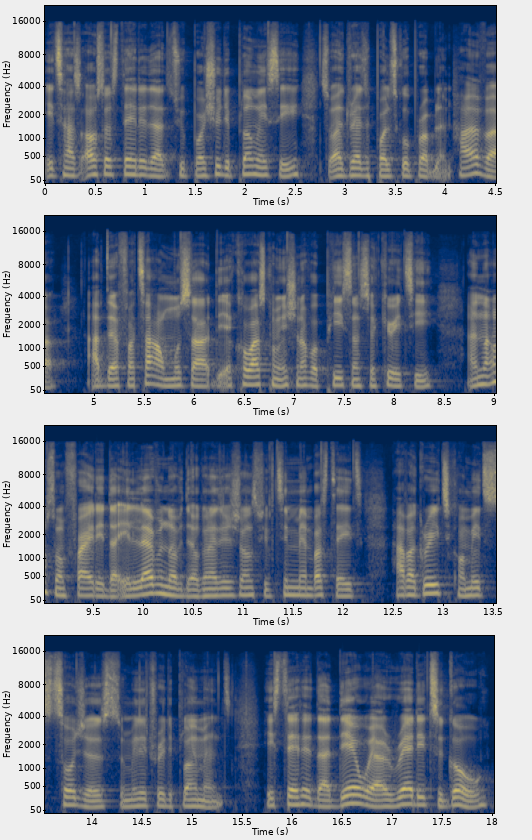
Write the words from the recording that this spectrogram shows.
It has also stated that to pursue diplomacy to address the political problem. However, Abdel-Fatau Musah, the ECOWAS Commissioner for Peace and Security, announced on Friday that 11 of the organization's 15 member states have agreed to commit soldiers to military deployment. He stated that they were ready to go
